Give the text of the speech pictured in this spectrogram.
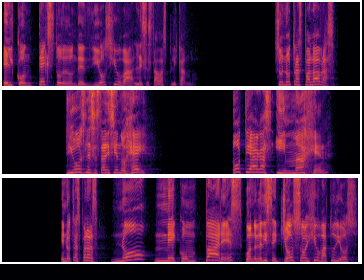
el contexto de donde Dios Jehová les estaba explicando. Son otras palabras. Dios les está diciendo, hey, no te hagas imagen. En otras palabras, no me compares cuando le dice, yo soy Jehová tu Dios,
